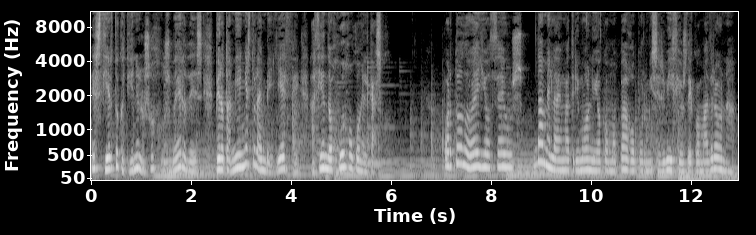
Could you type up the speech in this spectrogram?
Es cierto que tiene los ojos verdes, pero también esto la embellece, haciendo juego con el casco. Por todo ello, Zeus, dámela en matrimonio como pago por mis servicios de comadrona.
